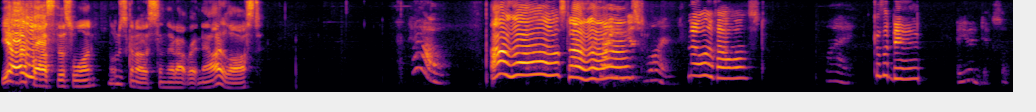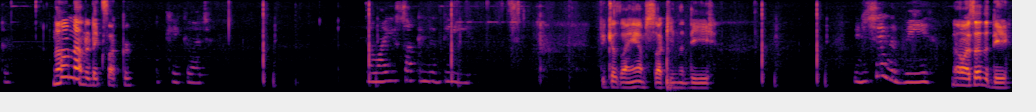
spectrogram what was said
Yeah, I lost this one. I'm just gonna send that out right now. I lost. How? I lost. I Why you just won? No, I lost. Why? Because I did. Are you a dick sucker? No, I'm not a dick sucker. Okay, good. Then why are you sucking the D? Because I am sucking the D. Did you say the V? No, I said the D.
